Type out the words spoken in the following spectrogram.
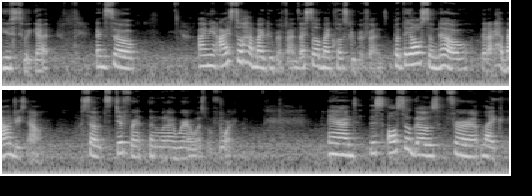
used to it yet. And so, I mean, I still have my group of friends, I still have my close group of friends, but they also know that I have boundaries now. So it's different than when I where I was before. And this also goes for like,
